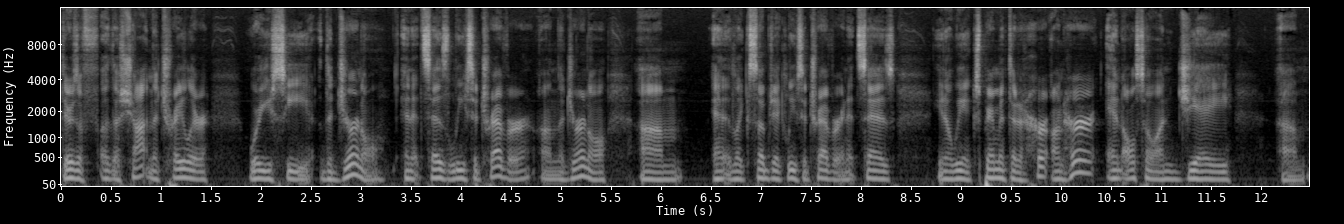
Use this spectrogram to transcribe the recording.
there's a the shot in the trailer where you see the journal and it says Lisa Trevor on the journal, um, and like subject Lisa Trevor, and it says, you know, we experimented on her on her and also on Jay, um,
